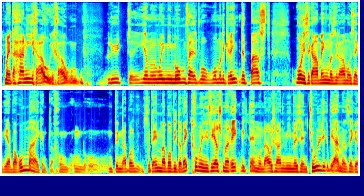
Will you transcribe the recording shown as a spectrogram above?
Ich meine, das habe ich auch. Ich auch Leute irgendwo in meinem Umfeld, wo, wo mir der Grind nicht passt, wo ich sogar manchmal sogar mal sage, ja, warum eigentlich? Und, und, und dann aber von dem aber wieder wegkommen, wenn ich das erste Mal rede mit dem und auch schon mich müssen entschuldigen bei einem und sagen,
